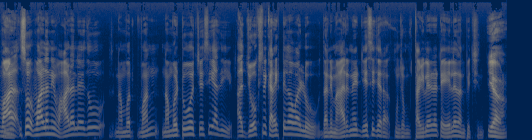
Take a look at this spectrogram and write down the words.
వా సో వాళ్ళని వాడలేదు. నంబర్ వన్ నంబర్ టూ వచ్చేసి అది ఆ జోక్స్ని కరెక్ట్గా వాళ్ళు దాన్ని మ్యారినేట్ చేసి జర కొంచెం తగిలేటట్టు వేయలేదు అనిపించింది యా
